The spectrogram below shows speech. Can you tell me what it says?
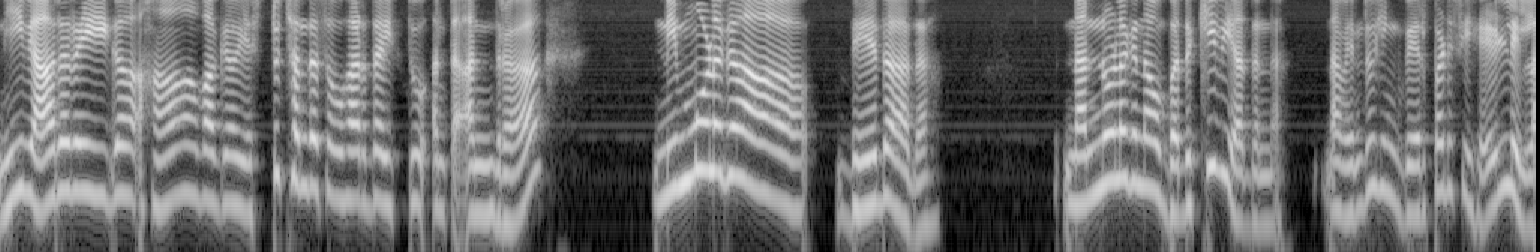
ನೀವು ಈಗ? ಹಾಂ, ಅವಾಗ ಎಷ್ಟು ಚಂದ ಸೌಹಾರ್ದ ಇತ್ತು ಅಂತ ಅಂದ್ರೆ, ನಿಮ್ಮೊಳಗೆ ಆ ಭೇದ ಅದ. ನನ್ನೊಳಗೆ ನಾವು ಬದುಕೀವಿ ಅದನ್ನು. ನಾವೆಂದೂ ಹಿಂಗೆ ಬೇರ್ಪಡಿಸಿ ಹೇಳಲಿಲ್ಲ.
